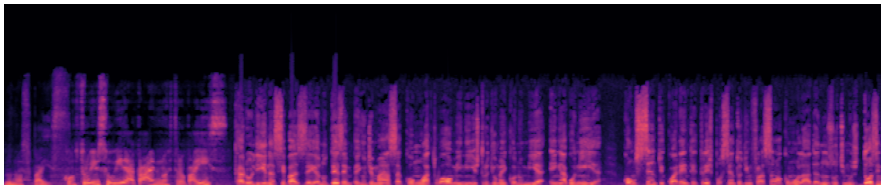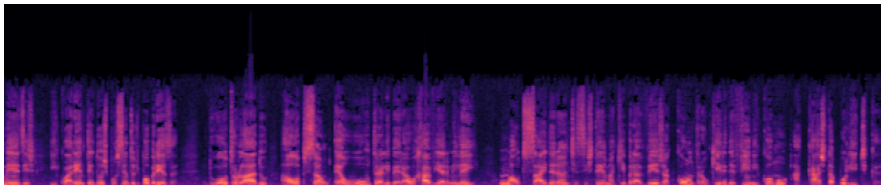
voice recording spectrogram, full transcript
no nosso país. Construir sua vida aqui em nosso país. Carolina se baseia no desempenho de Massa como o atual ministro de uma economia em agonia, com 143% de inflação acumulada nos últimos 12 meses e 42% de pobreza. Do outro lado, a opção é o ultraliberal Javier Milei, um outsider antissistema que braveja contra o que ele define como a casta política.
